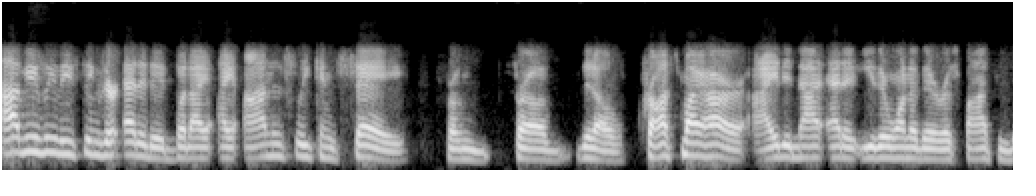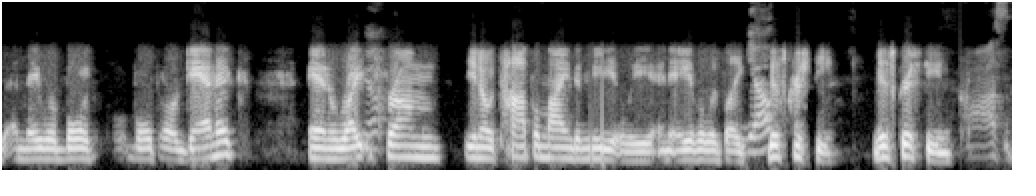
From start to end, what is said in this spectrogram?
obviously these things are edited, but I, I honestly can say from from you know, cross my heart, I did not edit either one of their responses, and they were both both organic and right Yep. from you know top of mind immediately. And Ava was like, Yep. Miss Christine, Miss Christine. Awesome.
